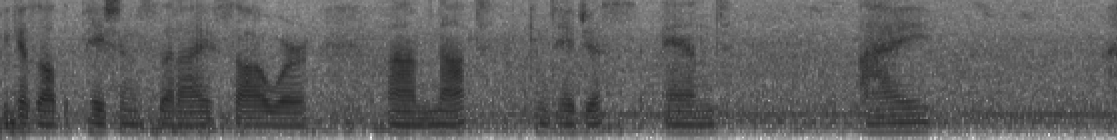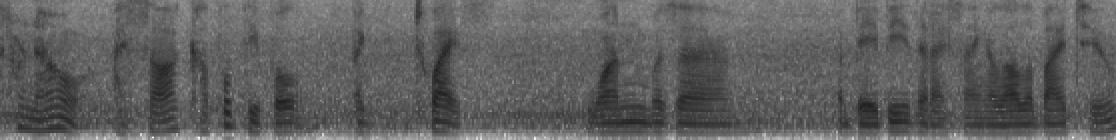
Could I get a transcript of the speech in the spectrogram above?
because all the patients that I saw were um, not contagious. And I, I don't know, I saw a couple people like twice. One was a, a baby that I sang a lullaby to,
